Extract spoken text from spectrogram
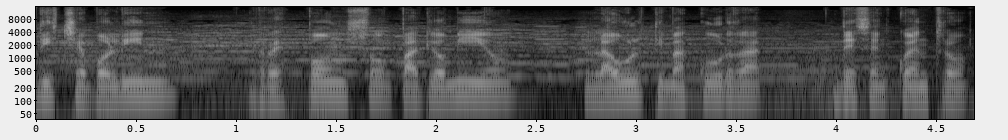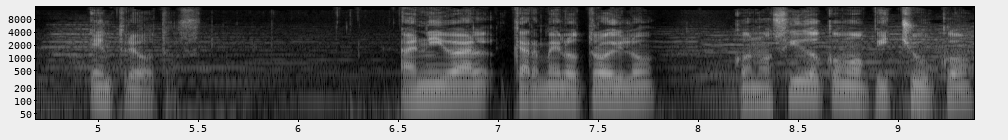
Dichepolín, Responso, Patio Mío, La Última Curda, Desencuentro, entre otros. Aníbal Carmelo Troilo, conocido como Pichuco,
